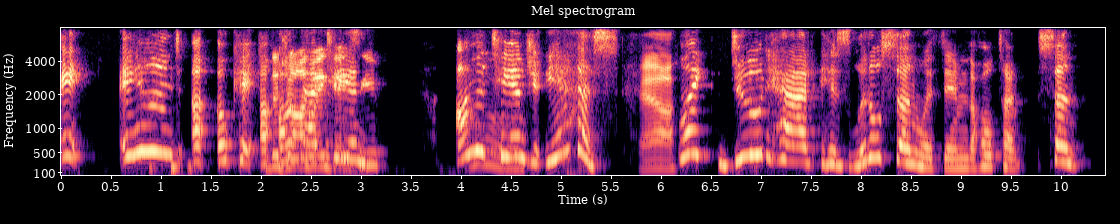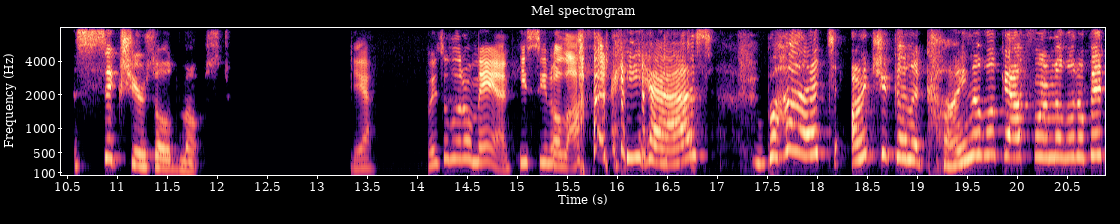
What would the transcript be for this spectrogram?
and, and uh, okay, uh, The John that Wayne tan- Gacy. On the Oh. tangent, yes. Yeah. Like, dude had his little son with him the whole time. Son, six years old most. Yeah. But he's a little man. He's seen a lot. He has, but aren't you going to kind of look out for him a little bit?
